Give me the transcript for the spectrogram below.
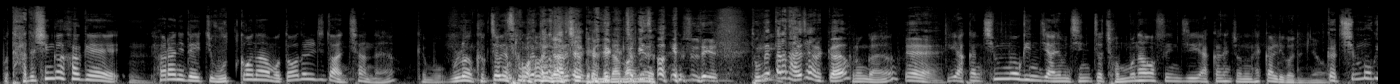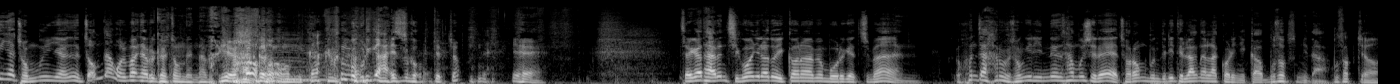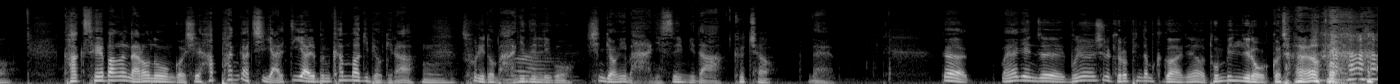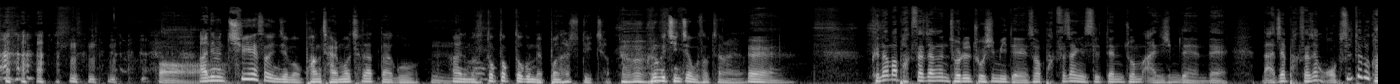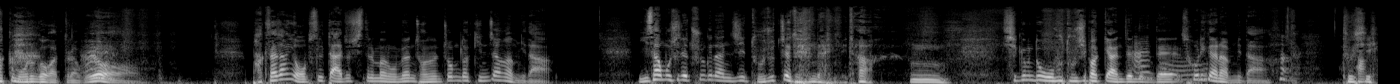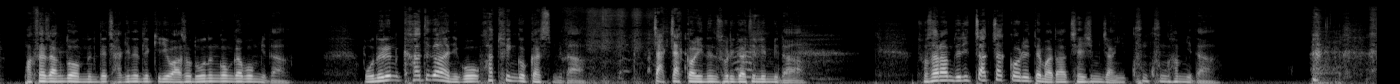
뭐 다들 심각하게 음. 혈안이 돼 있지 웃거나 뭐 떠들지도 않지 않나요? 그뭐 물론 극적인 동네 상황은 다르지? 연출됩니다만 극적인 연출되게 동네 따라 다르지 않을까요? 그런가요? 예. 이게 약간 침묵인지 아니면 진짜 전문 하우스인지 약간 저는 헷갈리거든요. 그러니까 침묵이냐 전문이냐는 점당 얼마냐로 결정된단 말이에요. 아, 그런 겁니까? 그건 뭐 우리가 알 수가 없겠죠? 예. 제가 다른 직원이라도 있거나 하면 모르겠지만, 혼자 하루 종일 있는 사무실에 저런 분들이 들락날락거리니까 무섭습니다. 무섭죠. 각 세 방을 나눠 놓은 것이 합판같이 얇디 얇은 칸막이 벽이라 음, 소리도 많이 들리고 신경이 많이 쓰입니다. 그렇죠. 네. 그니까, 만약에 이제 문현 씨를 괴롭힌다면 그거 아니에요. 돈 빌리러 올 거잖아요. 어. 아니면 취해서 이제 뭐 방 잘못 찾았다고 음. 하면서 똑똑똑은 몇 번 할 수도 있죠. 그런 게 진짜 무섭잖아요. 예. 그나마 박 사장은 저를 조심히 대해서 박 사장 있을 땐 좀 안심되는데 낮에 박 사장 없을 때도 가끔 오는 것 같더라고요. 박 사장이 없을 때 아저씨들만 오면 저는 좀 더 긴장합니다. 이 사무실에 출근한 지 두 주째 되는 날입니다. 음, 지금도 오후 2시밖에 안 됐는데 아이고. 소리가 납니다. 두시. 박 사장도 없는데 자기네들끼리 와서 노는 건가 봅니다. 오늘은 카드가 아니고 화투인 것 같습니다. 짝짝거리는 소리가 들립니다. 저 사람들이 짝짝거릴 때마다 제 심장이 쿵쿵합니다.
